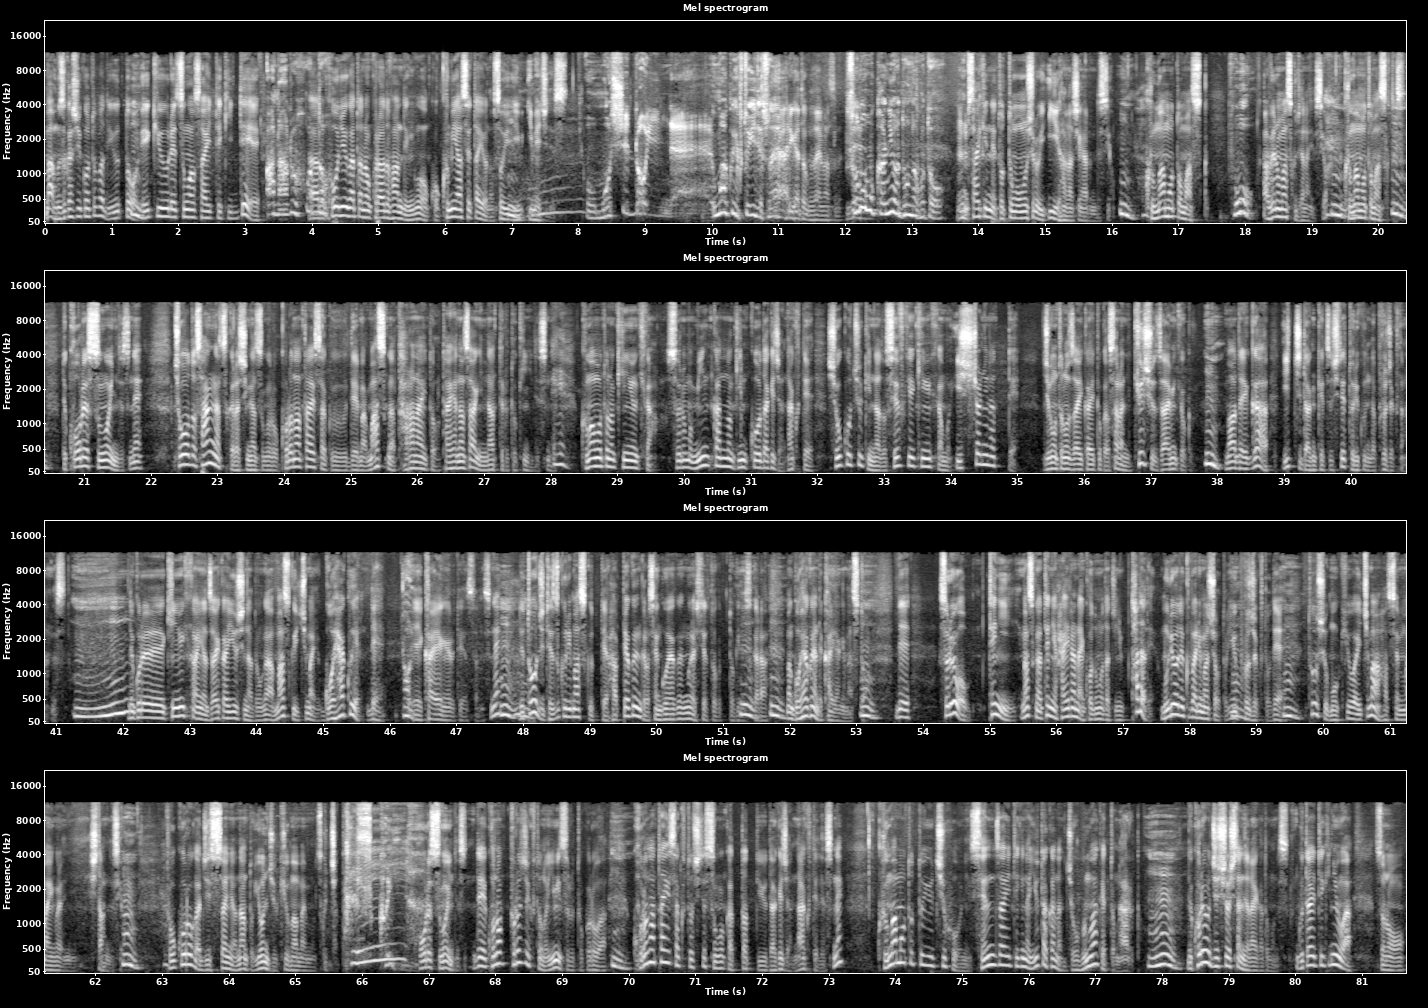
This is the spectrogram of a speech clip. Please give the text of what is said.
まあ難しい言葉で言うと、永久劣後最適で、あ、なるほど。購入型のクラウドファンディングをこう組み合わせたようなそういうイメージです。面白いね。うまくいくといいですね。ありがとうございます。その他にはどんなこと？を、うん、最近ね、とっても面白いいい話があるんですよ。うん、熊本マスク。アベノマスクじゃないですよ。うん、熊本マスクです、で、これすごいんですね。ちょうど3月から4月頃、コロナ対策で、まあ、マスクが足らないと大変な騒ぎになってる時にですね、熊本の金融機関、それも民間の銀行だけじゃなくて、商工中金など政府系金融機関も一緒になって、地元の財界とかさらに九州財務局までが一致団結して取り組んだプロジェクトなんです。でこれ金融機関や財界融資などがマスク1枚500円ではい、えー、買い上げるってやつなんですね、うんうん、で当時手作りマスクって800円から1500円ぐらいしてた時ですから、うんうん、まあ、500円で買い上げますと、うん、でそれを手にマスクが手に入らない子どもたちにただで無料で配りましょうというプロジェクトで、うん。うん、当初目標は1万8000万円ぐらいにしたんですよ。ところが実際にはなんと49万枚も作っちゃった。すごいこれすごいんです。で、このプロジェクトの意味するところは、うん、コロナ対策としてすごかったっていうだけじゃなくてですね、熊本という地方に潜在的な豊かなジョブマーケットがあると。うん、で、これを実証したんじゃないかと思うんです。具体的には、その、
